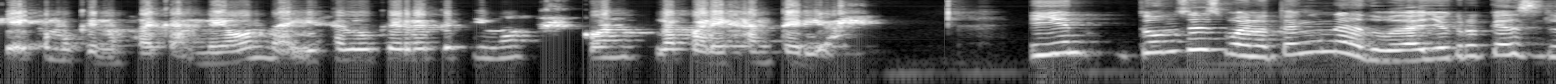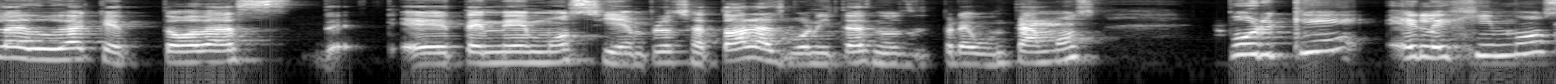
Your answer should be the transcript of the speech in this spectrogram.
que como que nos sacan de onda y es algo que repetimos con la pareja anterior. Y entonces, bueno, tengo una duda, yo creo que es la duda que todas eh, tenemos siempre, o sea, todas las bonitas nos preguntamos, ¿por qué elegimos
